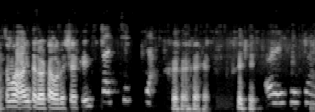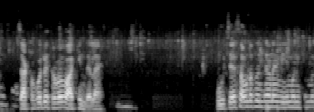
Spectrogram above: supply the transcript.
അച്ഛൻ വാങ്ങിത്തരോ കേട്ടോ ഒരു ഷേക്ക് ചക്കക്കൂട്ടി എത്ര രൂപ ബാക്കിയുണ്ട് അല്ലേ? പൂച്ച സൗണ്ട് ഒന്നും എന്താണ്? മീൻ മണിക്കുമ്പോ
